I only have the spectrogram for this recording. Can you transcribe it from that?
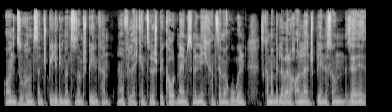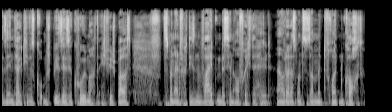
und suchen uns dann Spiele, die man zusammen spielen kann. Ja, vielleicht kennst du das Spiel Codenames, wenn nicht, kannst du ja mal googeln. Das kann man mittlerweile auch online spielen. Das ist so ein sehr, sehr interaktives Gruppenspiel, sehr, sehr cool, macht echt viel Spaß, dass man einfach diesen Vibe ein bisschen aufrechterhält. Ja, oder dass man zusammen mit Freunden kocht,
